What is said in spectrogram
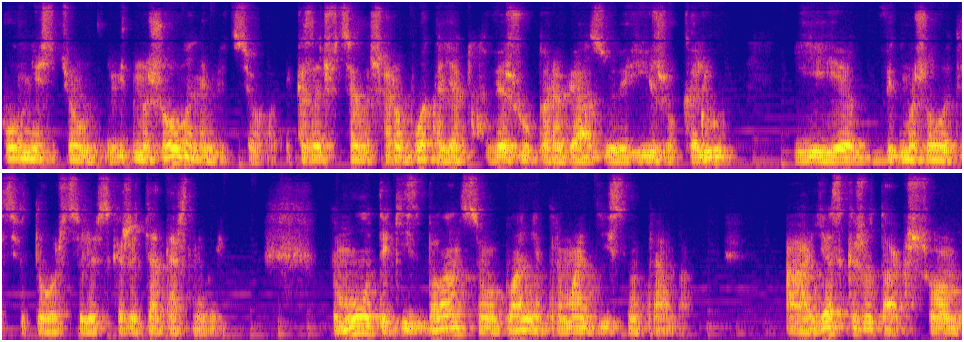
повністю відмежованим від цього і казати, що це лише робота, я тут в'яжу, перев'язую, ріжу, калю, і відмежовуватись від того, що це життя теж не вийде. Тому от якийсь баланс в цьому плані тримати дійсно треба. А я скажу так, що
